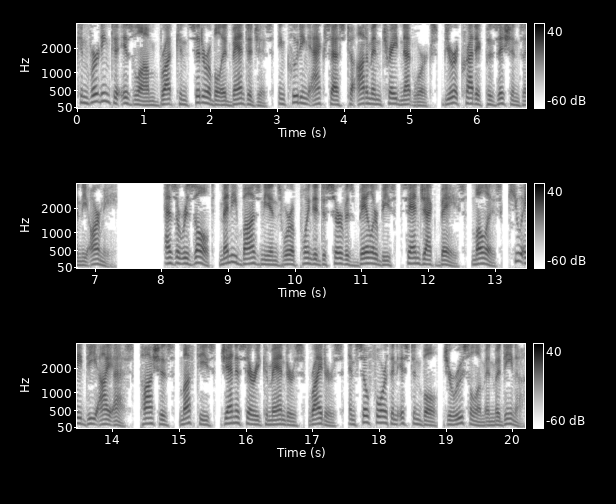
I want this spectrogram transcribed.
Converting to Islam brought considerable advantages, including access to Ottoman trade networks, bureaucratic positions and the army. As a result, many Bosnians were appointed to serve as Beylerbeys, Sanjak Beys, Mullahs, Qadis, Pashas, Muftis, Janissary commanders, writers, and so forth in Istanbul, Jerusalem and Medina.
